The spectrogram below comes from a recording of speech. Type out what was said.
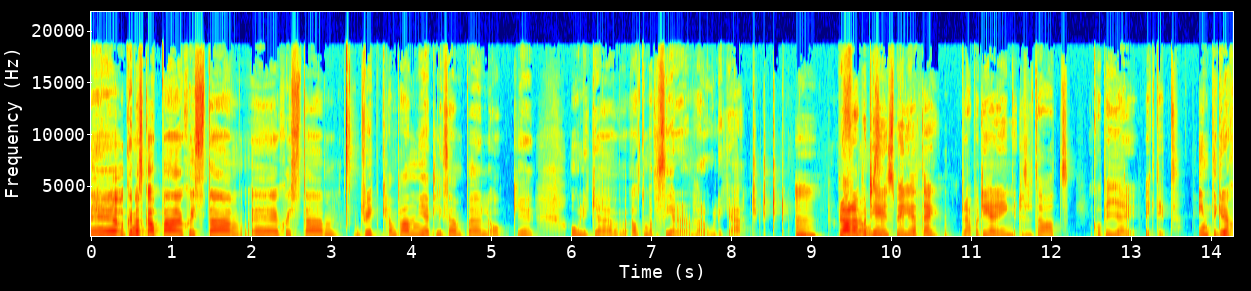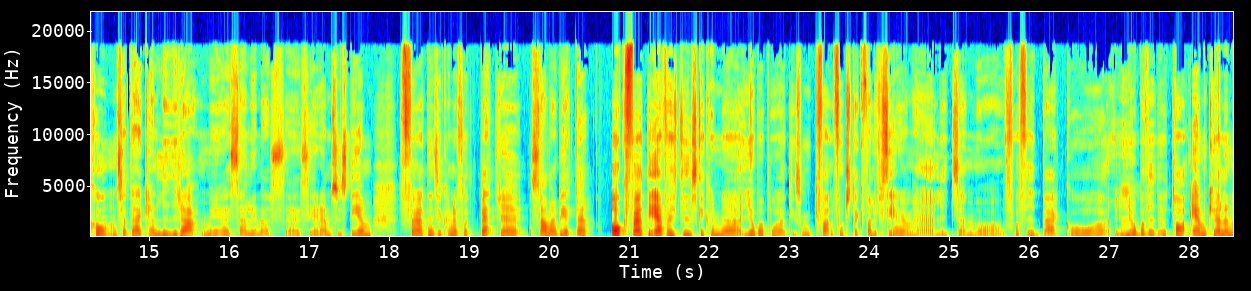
Eh, och kunna skapa schyssta, eh, schyssta drip-kampanjer till exempel och eh, olika, automatisera de här olika Mm. Bra rapporteringsmöjligheter. Rapportering, resultat, kopior. Viktigt. integration så att det här kan lira med säljarnas eh, CRM-system för att ni ska kunna få ett bättre samarbete och för att det effektivt ska kunna jobba på att liksom kval- fortsätta kvalificera de här leadsen och få feedback och jobba vidare. Ta MQL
